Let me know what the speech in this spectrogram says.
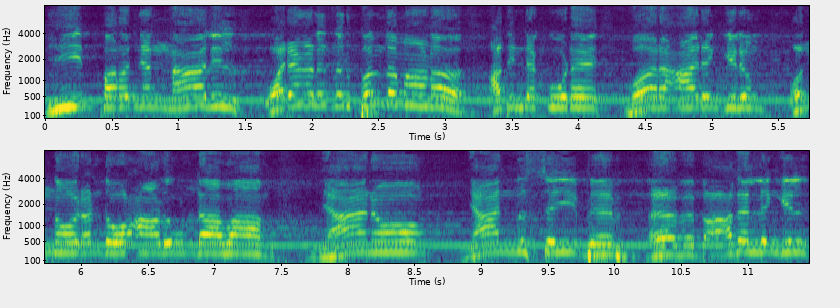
ഈ പറഞ്ഞ നാലിൽ ഒരാൾ നിർബന്ധമാണ്. അതിന്റെ കൂടെ വേറെ ആരെങ്കിലും ഒന്നോ രണ്ടോ ആൾ ഉണ്ടാവാം. ഞാനോ ഞാൻ നിശ്ചയി അതല്ലെങ്കിൽ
